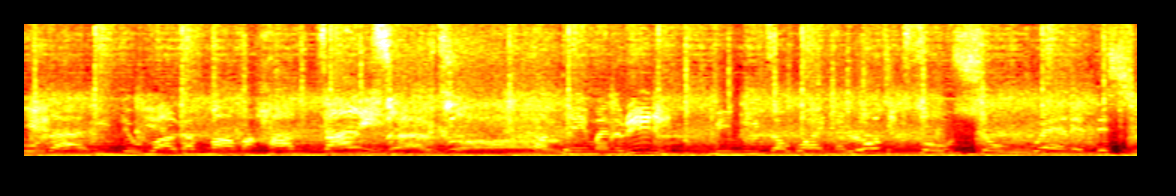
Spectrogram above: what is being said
だ。いてわがままはったり。建前のリリ耳障イなロジック総称エネでし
